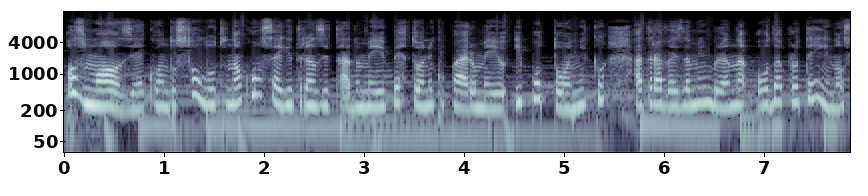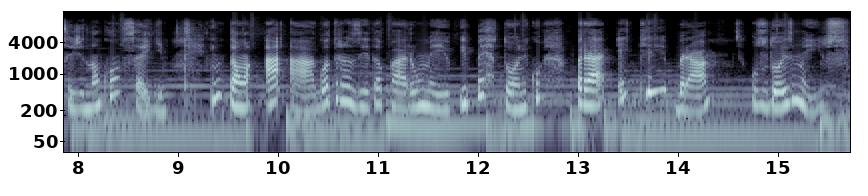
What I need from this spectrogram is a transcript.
Osmose é quando o soluto não consegue transitar do meio hipertônico para o meio hipotônico através da membrana ou da proteína, ou seja, não consegue. Então, a água transita para o meio hipertônico para equilibrar os dois meios.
